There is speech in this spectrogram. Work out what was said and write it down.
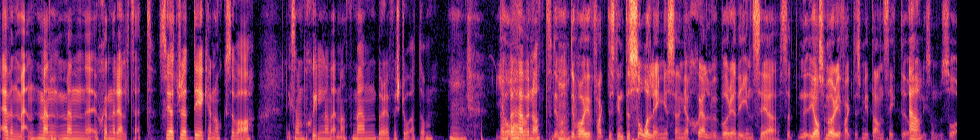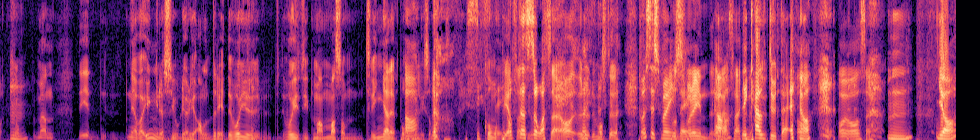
även män, men, mm. men eh, generellt sett. Så jag tror att det kan också vara liksom skillnaden, att män börjar förstå att de mm. De ja, behöver något. Det var, mm. det var, ju faktiskt inte så länge sedan jag själv började inse, så jag smörjer faktiskt mitt ansikte och ja. liksom så, kropp, mm. men det, när jag var yngre så gjorde jag det ju aldrig. Det var ju, det var ju typ mamma som tvingade på ja. mig liksom. Ja, precis. Kom och peta. Ofta så. så här, ja, du måste, måste smörja in, smörja in det. Ja, det är kallt ute. Ja, ja. ja, mm. ja,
